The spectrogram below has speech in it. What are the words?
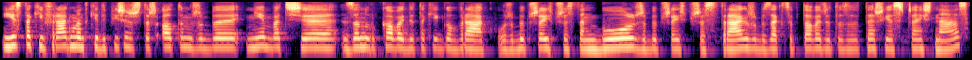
I jest taki fragment, kiedy piszesz też o tym, żeby nie bać się zanurkować do takiego wraku, żeby przejść przez ten ból, żeby przejść przez strach, żeby zaakceptować, że to też jest część nas.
